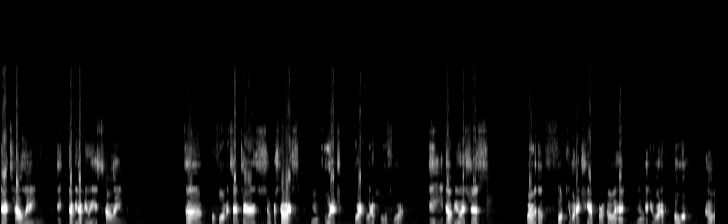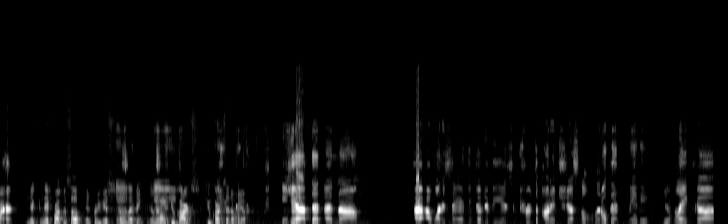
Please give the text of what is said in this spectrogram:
They're telling WWE is telling the performance center superstars yeah. who to cheer for and who to boo for. AEW is just whoever the fuck you want to cheer for, go ahead. Yeah. If you want to boo them, go ahead. Nick Nick brought this up in previous shows. I think the whole cue cards, cue card setup. Yeah. Yeah, that and um, I, I want to say I think WWE has improved upon it just a little bit, maybe. Yeah. Like, uh,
